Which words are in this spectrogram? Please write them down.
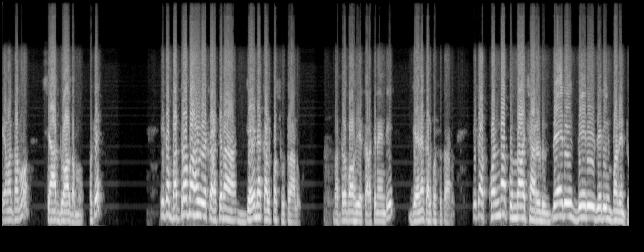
ఏమంటాము? శాద్వాదము. ఓకే? ఇక భద్రబాహు యొక్క రచన జైన కల్ప సూత్రాలు భద్రబాహు యొక్క రచన ఏంటి జైన కల్ప ఇక కొండ కుందాచార్యుడు very very very important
